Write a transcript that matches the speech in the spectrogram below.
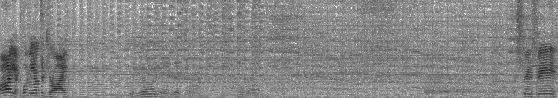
Oh, you put me out to dry. Really good this time. Extreme speed.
